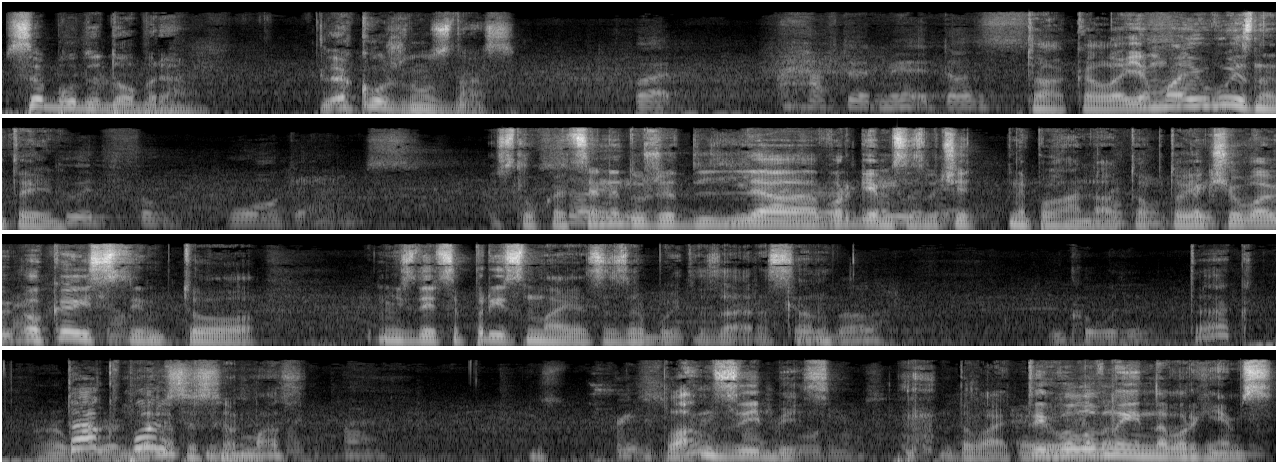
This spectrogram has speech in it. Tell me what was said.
Все буде добре. Для кожного з нас. Так, але я маю визнати. Слухай, це не дуже для Wargames звучить непогано. Тобто, якщо ви окей з цим, то мені здається, Пріс має це зробити зараз сам. Так. Так. Нормас. План зібіць. Давай, ти головний на Wargames.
